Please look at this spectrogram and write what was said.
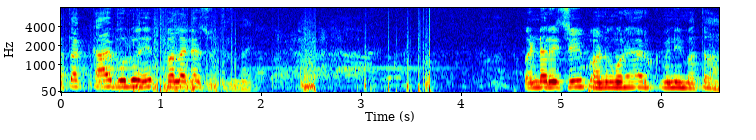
आता काय बोलू हेच मला काय सुचत नाही. पंढरीची पांडुरंग रुक्मिणी माता.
